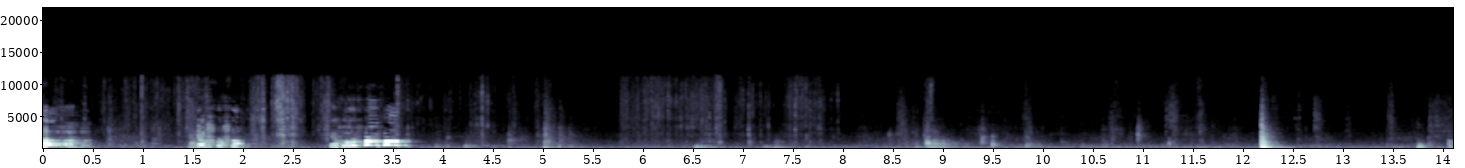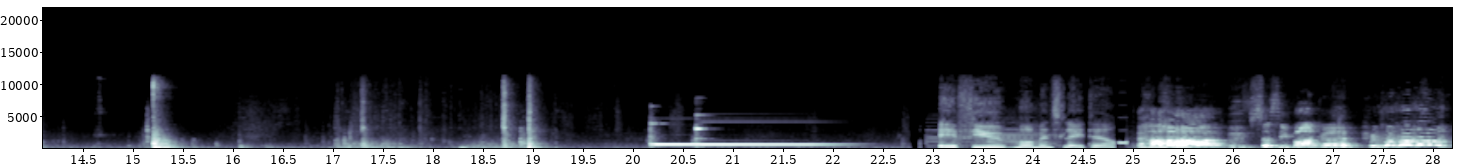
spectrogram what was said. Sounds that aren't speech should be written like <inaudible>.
Ha ha ha ha ha A few moments later. <laughs> Sussy baka. <laughs>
